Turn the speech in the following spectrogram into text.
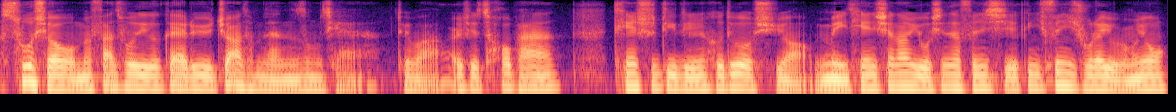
缩小我们犯错的一个概率，这样他们才能挣钱，对吧？而且操盘，天时地利人和都要需要。每天相当于我现在分析，给你分析出来有什么用？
